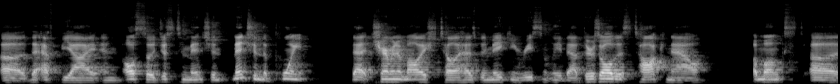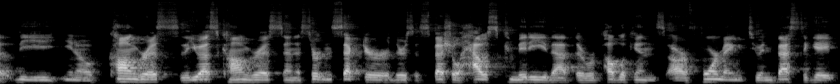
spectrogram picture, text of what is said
uh, the FBI. And also, just to mention mention the point that Chairman Omali Yeshitela has been making recently that there's all this talk now amongst uh, the you know Congress, the U.S. Congress, and a certain sector. There's a special House committee that the Republicans are forming to investigate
